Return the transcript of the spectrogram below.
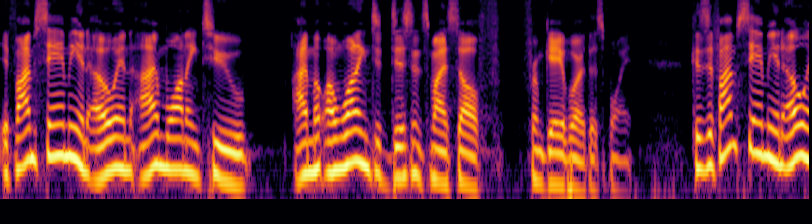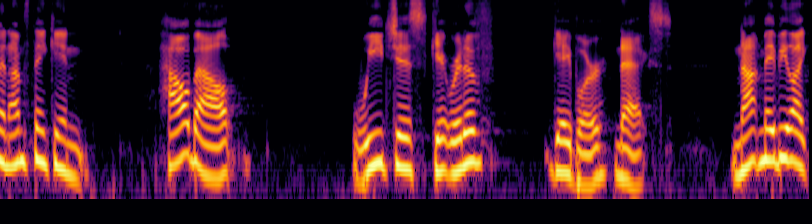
if I'm Sami and Owen, I'm wanting to, I'm, I'm wanting to distance myself from Gabler at this point. Because if I'm Sami and Owen, I'm thinking, how about we just get rid of Gabler next? Not maybe like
